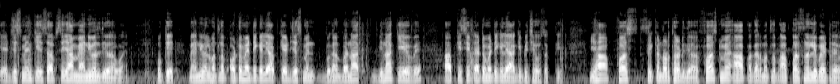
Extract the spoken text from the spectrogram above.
एडजस्टमेंट के हिसाब से यहाँ मैनुअल दिया हुआ है। ओके मैनुअल मतलब ऑटोमेटिकली आपके एडजस्टमेंट बना, बिना किए हुए आपकी सीट ऑटोमेटिकली आगे पीछे हो सकती है। यहाँ फ़र्स्ट सेकंड और थर्ड दिया है। फ़र्स्ट में आप अगर मतलब आप पर्सनली बैठ रहे हो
